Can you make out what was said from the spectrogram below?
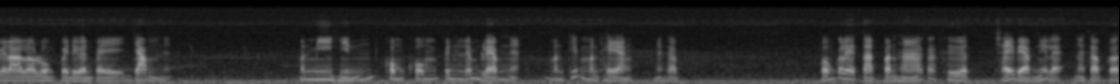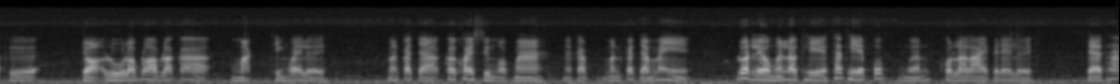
เวลาเราลงไปเดินไปย่ำเนี่ย มันมีหินคมๆเป็นแหลมๆเนี่ย มันทิ่มมันแทงนะครับ ผมก็เลยตัดปัญหาก็คือใช้แบบนี้แหละนะครับ ก็คือเจาะรูรอบๆ แล้วก็หมักทิ้งไว้เลย มันก็จะค่อยๆซึมออกมานะครับ มันก็จะไม่ รวดเร็วเหมือนเราเท ถ้าเทปุ๊บเหมือนคนละลายไปได้เลย แต่ถ้า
